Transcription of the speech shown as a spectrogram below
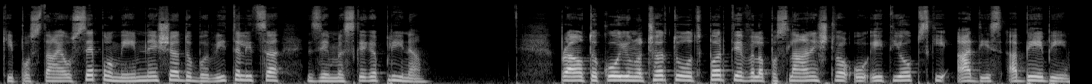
ki postaja vse pomembnejša dobaviteljica zemljskega plina. Prav tako je v načrtu odprtje veleposlaništva v etiopski Addis Abebi.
